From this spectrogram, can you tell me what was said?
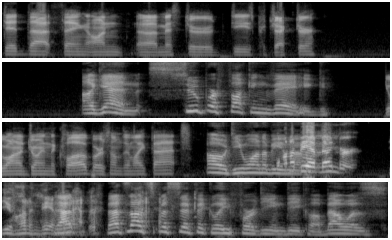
did that thing on uh, Mr. D's projector. Again, super fucking vague. You want to join the club or something like that? Oh, do you want to be? Want to be a member? You want to be a member? that's not specifically for D and D club. That was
